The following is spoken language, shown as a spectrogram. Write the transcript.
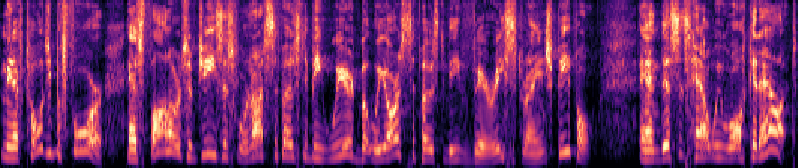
I mean, I've told you before, as followers of Jesus, we're not supposed to be weird, but we are supposed to be very strange people. And this is how we walk it out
